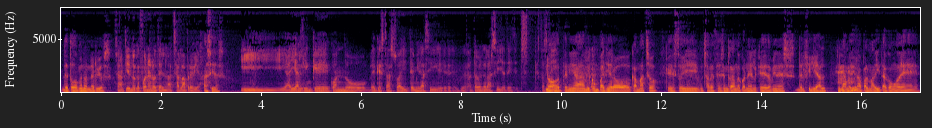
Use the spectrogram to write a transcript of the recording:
de todo menos nervios. O sea, entiendo que fue en el hotel, en la charla previa. Así es. Y hay alguien que cuando ve que estás tú ahí te mira así eh, a través de la silla y te dice "Ch, que estás No, ahí. tenía a mi compañero Camacho, que estoy muchas veces entrenando con él, que también es del filial, y me dio una palmadita como de...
